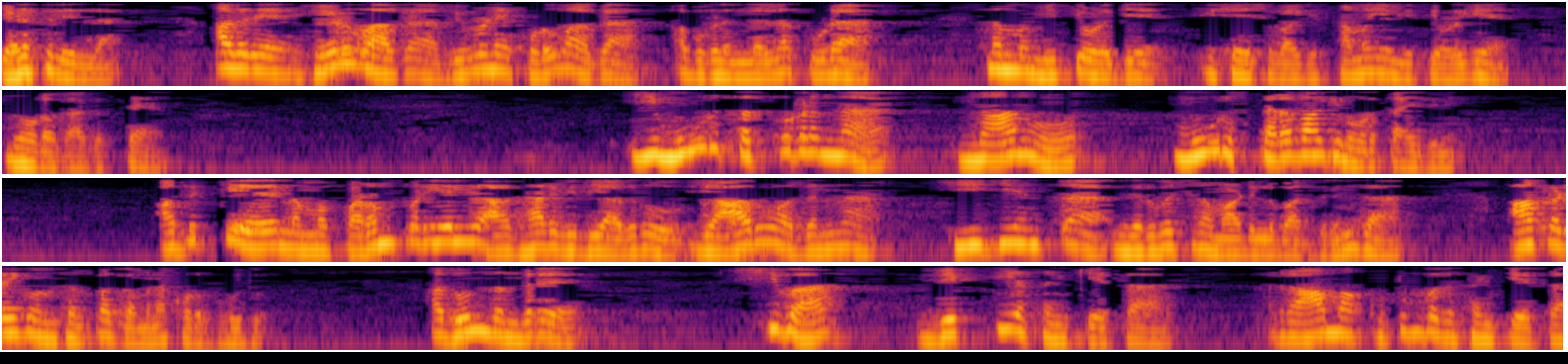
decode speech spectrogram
ಎಣಿಸಲಿಲ್ಲ. ಆದರೆ ಹೇಳುವಾಗ, ವಿವರಣೆ ಕೊಡುವಾಗ ಅವುಗಳನ್ನೆಲ್ಲ ಕೂಡ ನಮ್ಮ ಮಿತಿಯೊಳಗೆ, ವಿಶೇಷವಾಗಿ ಸಮಯ ಮಿತಿಯೊಳಗೆ ನೋಡೋದಾಗುತ್ತೆ. ಈ ಮೂರು ತತ್ವಗಳನ್ನ ನಾನು ಮೂರು ಸ್ತರವಾಗಿ ನೋಡ್ತಾ ಇದ್ದೀನಿ. ಅದಕ್ಕೆ ನಮ್ಮ ಪರಂಪರೆಯಲ್ಲಿ ಆಧಾರವಿದೆಯಾದರೂ ಯಾರೂ ಅದನ್ನ ಹೀಗೆ ಅಂತ ನಿರ್ವಚನ ಮಾಡಿಲ್ಲವಾದ್ದರಿಂದ ಆ ಕಡೆಗೆ ಒಂದು ಸ್ವಲ್ಪ ಗಮನ ಕೊಡಬಹುದು. ಅದೊಂದಂದ್ರೆ ಶಿವ ವ್ಯಕ್ತಿಯ ಸಂಕೇತ ರಾಮ ಕುಟುಂಬದ ಸಂಕೇತ,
